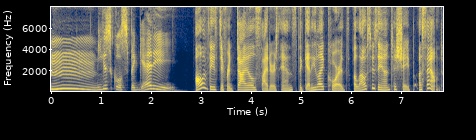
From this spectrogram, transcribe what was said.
Mmm, musical spaghetti. All of these different dials, sliders, and spaghetti like cords allow Suzanne to shape a sound.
